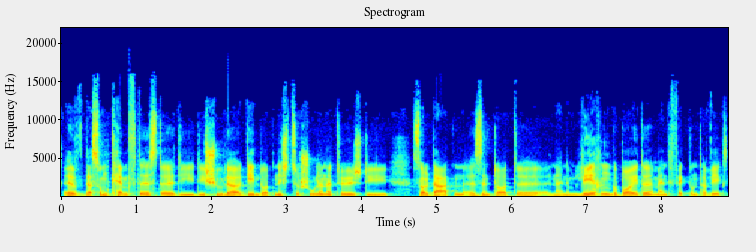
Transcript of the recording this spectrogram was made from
äh, das umkämpft ist. Äh, die, die Schüler gehen dort nicht zur Schule natürlich. Die Soldaten äh, sind dort in einem leeren Gebäude im Endeffekt unterwegs.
